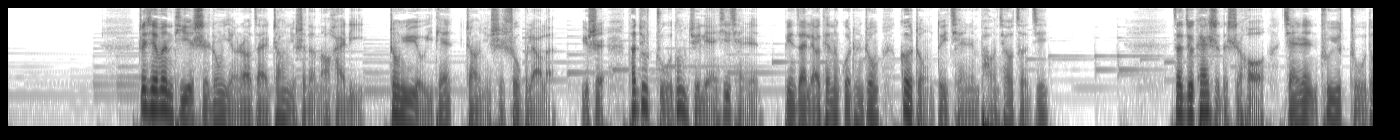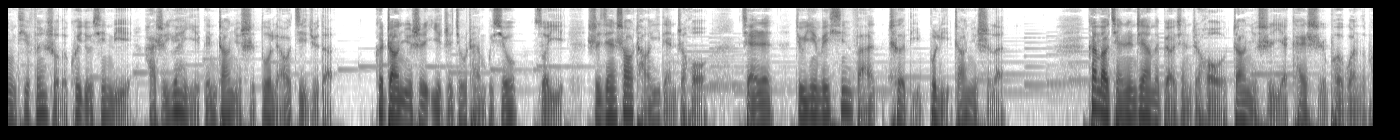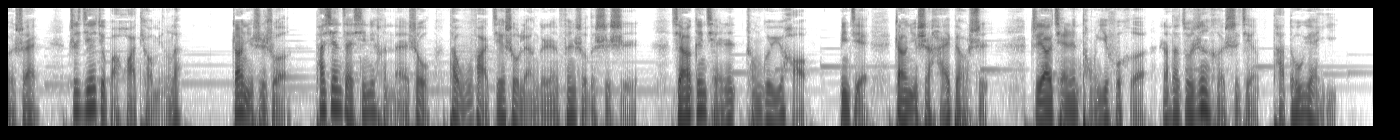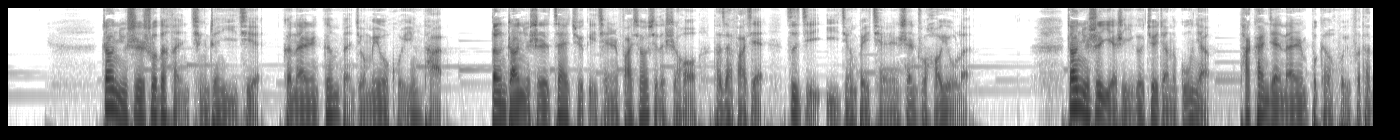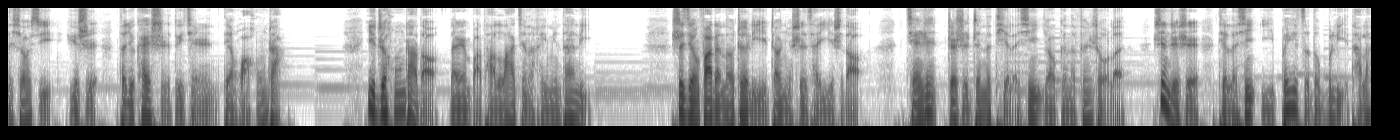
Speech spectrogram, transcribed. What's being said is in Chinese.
这些问题始终萦绕在张女士的脑海里。终于有一天，张女士受不了了，于是她就主动去联系前任，并在聊天的过程中各种对前任旁敲侧击。在最开始的时候，前任出于主动提分手的愧疚心理，还是愿意跟张女士多聊几句的。可张女士一直纠缠不休，所以时间稍长一点之后，前任就因为心烦，彻底不理张女士了。看到前任这样的表现之后，张女士也开始破罐子破摔，直接就把话挑明了。张女士说，她现在心里很难受，她无法接受两个人分手的事实，想要跟前任重归于好，并且张女士还表示，只要前任同意复合，让她做任何事情，她都愿意。张女士说的很情真意切，可男人根本就没有回应她。等张女士再去给前任发消息的时候，她才发现自己已经被前任删除好友了。张女士也是一个倔强的姑娘，她看见男人不肯回复她的消息，于是她就开始对前任电话轰炸，一直轰炸到男人把她拉进了黑名单里。事情发展到这里，张女士才意识到，前任这是真的铁了心要跟她分手了，甚至是铁了心一辈子都不理她了。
